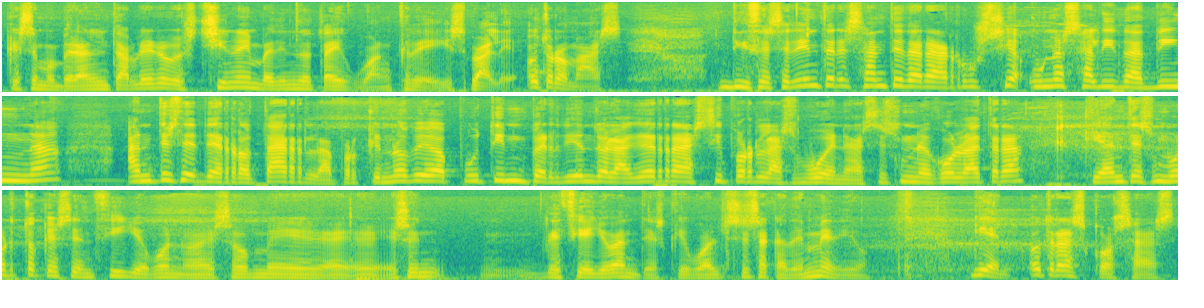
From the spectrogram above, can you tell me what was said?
que se moverá en el tablero es China invadiendo Taiwán, creéis. Vale, otro más. Dice, sería interesante dar a Rusia una salida digna antes de derrotarla, porque no veo a Putin perdiendo la guerra así por las buenas. Es un ególatra que antes muerto que sencillo. Bueno, eso me... Eso decía yo antes, que igual se saca de en medio. Bien, otras cosas.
